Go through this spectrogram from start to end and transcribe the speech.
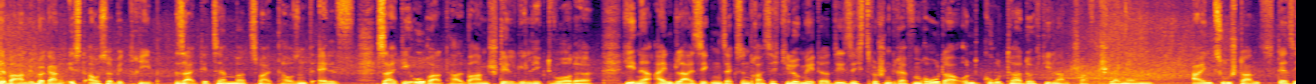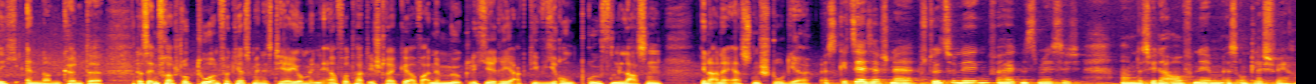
Der Bahnübergang ist außer Betrieb seit Dezember 2011, seit die Oratalbahn stillgelegt wurde. Jene eingleisigen 36 Kilometer, die sich zwischen Greffenroda und Gotha durch die Landschaft schlängeln. Ein Zustand, der sich ändern könnte. Das Infrastruktur- und Verkehrsministerium in Erfurt hat die Strecke auf eine mögliche Reaktivierung prüfen lassen in einer ersten Studie. Es geht sehr, sehr schnell stillzulegen, verhältnismäßig. Ähm, das Wiederaufnehmen ist ungleich schwerer.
